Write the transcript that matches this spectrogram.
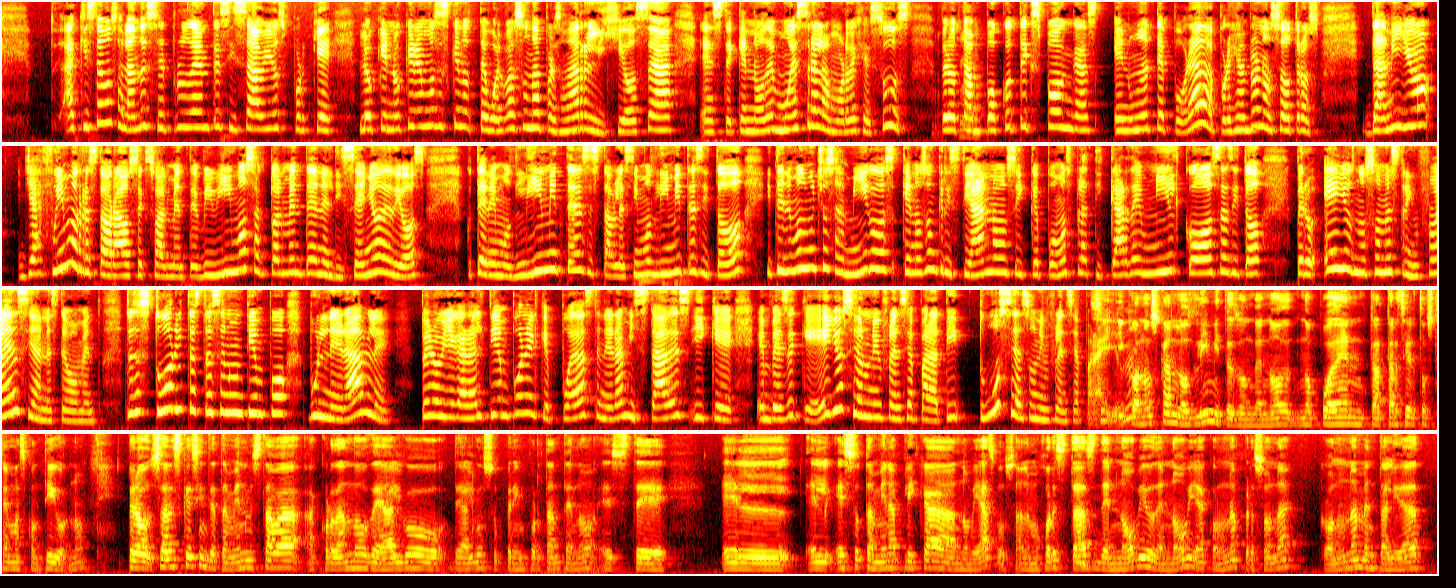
aquí estamos hablando de ser prudentes y sabios porque lo que no queremos es que no te vuelvas una persona religiosa, este, que no demuestra el amor de Jesús, pero tampoco te expongas en una temporada. Por ejemplo, nosotros, Dani y yo ya fuimos restaurados sexualmente, vivimos actualmente en el diseño de Dios, tenemos límites, establecimos límites y todo, y tenemos muchos amigos que no son cristianos y que podemos platicar de mil cosas y todo, pero ellos no son nuestra influencia en este momento. Entonces tú ahorita estás en un tiempo vulnerable pero llegará el tiempo en el que puedas tener amistades y que en vez de que ellos sean una influencia para ti, tú seas una influencia para ellos. Y conozcan los límites donde no, no pueden tratar ciertos temas contigo, ¿no? Pero, ¿sabes qué, Cintia? También me estaba acordando de algo, de algo súper importante, ¿no? Este, el, el, esto también aplica a noviazgos. A lo mejor estás de novio o de novia con una persona con una mentalidad,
